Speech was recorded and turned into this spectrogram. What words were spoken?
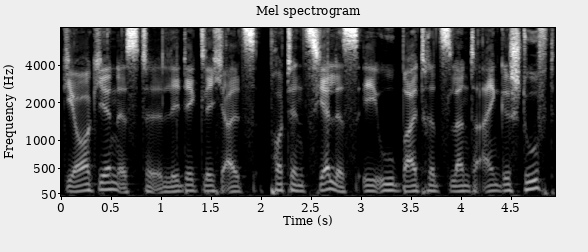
Georgien ist lediglich als potenzielles EU-Beitrittsland eingestuft.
